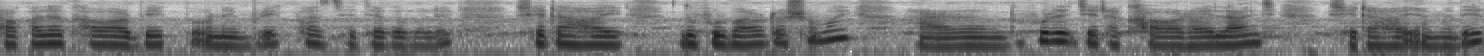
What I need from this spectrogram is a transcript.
সকালের খাওয়ার ব্রেক মানে ব্রেকফাস্ট যেটাকে বলে, সেটা হয় দুপুর বারোটার সময়। আর দুপুরের যেটা খাওয়ার হয় লাঞ্চ সেটা হয় আমাদের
